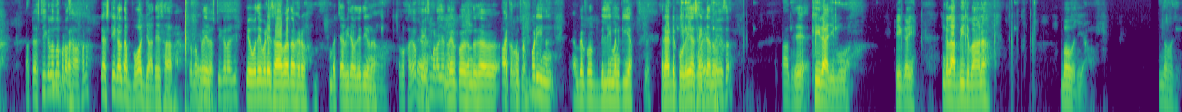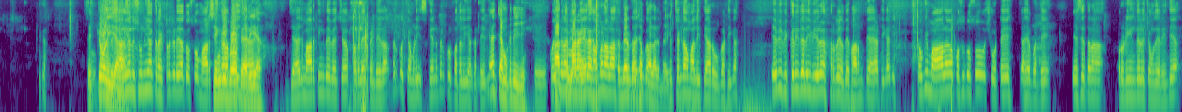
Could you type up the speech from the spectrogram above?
ਟੈਸਟੀਕਲਾਂ ਦਾ ਬੜਾ ਸਾਫ਼ ਹੈ ਨਾ। ਟੈਸਟੀਕਲ ਤਾਂ ਬਹੁਤ ਜ਼ਿਆਦਾ ਸਾਫ਼ ਆ। ਸੋ ਲੰਬੇ ਟੈਸਟੀਕਲ ਆ ਜੀ। ਪਿਓ ਦੇ ਬੜੇ ਸਾਫ਼ ਆ ਤਾਂ ਫਿਰ ਬੱਚਾ ਵੀ ਤਾਂ ਉਹਦੇ ਦੀ ਹੋਣਾ। ਹਾਂ ਤਾਂ ਵਿਖਾਇਓ ਫੇਸ ਮੜਾ ਜਿਹਾ ਬਿਲਕੁਲ ਸੰਧੂ ਸਾਹਿਬ ਅੱਖ। ਬੜੀ ਬਿਲਕੁਲ ਬਿੱਲੀ ਮਨਕੀ ਆ। ਰੈੱਡ ਕੋਲੇ ਆ ਸਾਈਡਾਂ ਤੋਂ। ਤੇ ਖੀਰਾ ਜੀ ਮੂੰਹ। ਠੀਕ ਹੈ ਜੀ। ਗੁਲਾਬੀ ਜ਼ਬਾਨ ਆ। ਬਹੁਤ ਵਧੀਆ। ਲਓ ਜੀ। ਠੀਕ ਆ। ਤੇ ਝੋਲੀ ਵਾਲਾ। ਨਿਸ਼ਾਨੀਆਂ ਨਿਸ਼ੂਨੀਆਂ ਕਰੈਕਟਰ ਜਿਹੜੇ ਆ ਦੋਸਤੋ ਮਾਰਕਿੰਗ ਸਿੰਗੀ ਬਹੁਤ ਪਿਆਰੀ ਆ। ਜਾਇਜ਼ ਮਾਰਕਿੰਗ ਦੇ ਵਿੱਚ ਪਤਲੇ ਪਿੰਡੇ ਦਾ ਬਿਲਕੁਲ ਚਮੜੀ ਸਕਿਨ ਬਿਲਕੁਲ ਪਤਲੀ ਆ ਕੱਟੇ ਦੀ। ਇਹ ਚਮਕਦੀ ਜੀ। ਤੇ ਕੋਈ ਮੇਰਾ ਮਾਰਾਂਗੇ ਨਾ ਸਾਂਭਣ ਵਾਲਾ ਤਾਂ ਬਿਲਕੁਲ ਲੱਗਦਾ ਜੀ। ਚੰਗਾ ਮਾਲੀ ਤਿਆਰ ਹੋਊਗਾ ਠੀਕ ਆ। ਇਹ ਵੀ ਵਿਕਰੀ ਦੇ ਲਈ ਵੀਰ ਹਰਵੇਲ ਦੇ ਫਾਰਮ ਤੇ ਆਇਆ ਠੀਕ ਆ ਜੀ। ਕਿਉਂਕਿ ਮਾਲ ਪਸ਼ੂ ਦੋਸਤੋ ਛੋਟੇ ਚਾਹੇ ਵੱਡੇ ਇਸੇ ਤਰ੍ਹਾਂ ਰੂਟੀਨ ਦੇ ਵਿੱਚ ਆਉਂਦੇ ਰਹਿੰਦੇ ਆ।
